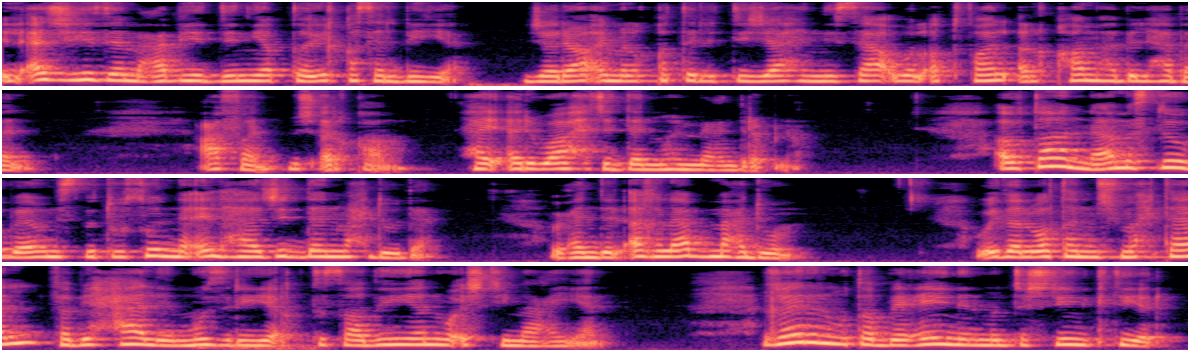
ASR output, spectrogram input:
الأجهزة معبية الدنيا بطريقة سلبية. جرائم القتل اتجاه النساء والأطفال أرقامها بالهبل. عفوا مش أرقام. هاي أرواح جدا مهمة عند ربنا. أوطاننا مسلوبة ونسبة وصولنا إلها جدا محدودة. وعند الأغلب معدوم. وإذا الوطن مش محتل فبحالة مزرية اقتصاديا واجتماعيا. غير المطبعين المنتشرين كتير.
